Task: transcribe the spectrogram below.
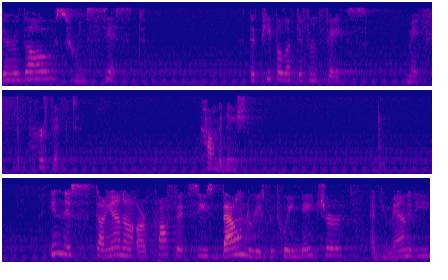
there are those who insist that people of different faiths make the perfect combination. In this, Diana, our prophet, sees boundaries between nature and humanity,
